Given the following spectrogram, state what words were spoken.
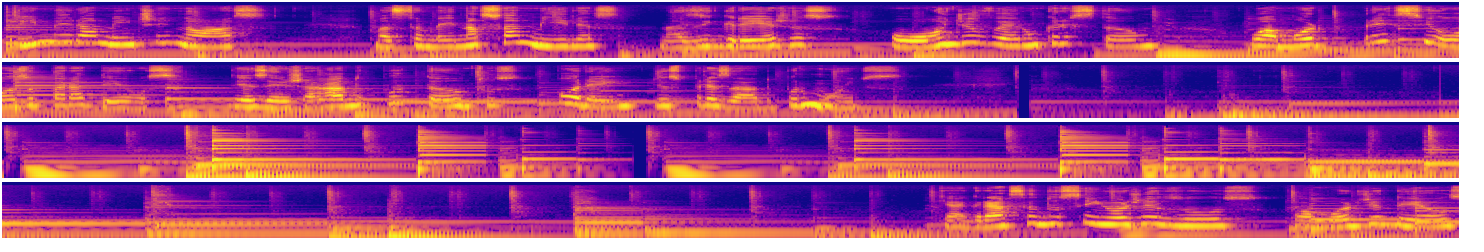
primeiramente em nós, mas também nas famílias, nas igrejas ou onde houver um cristão, o amor precioso para Deus, desejado por tantos, porém desprezado por muitos. Que a graça do Senhor Jesus, o amor de Deus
